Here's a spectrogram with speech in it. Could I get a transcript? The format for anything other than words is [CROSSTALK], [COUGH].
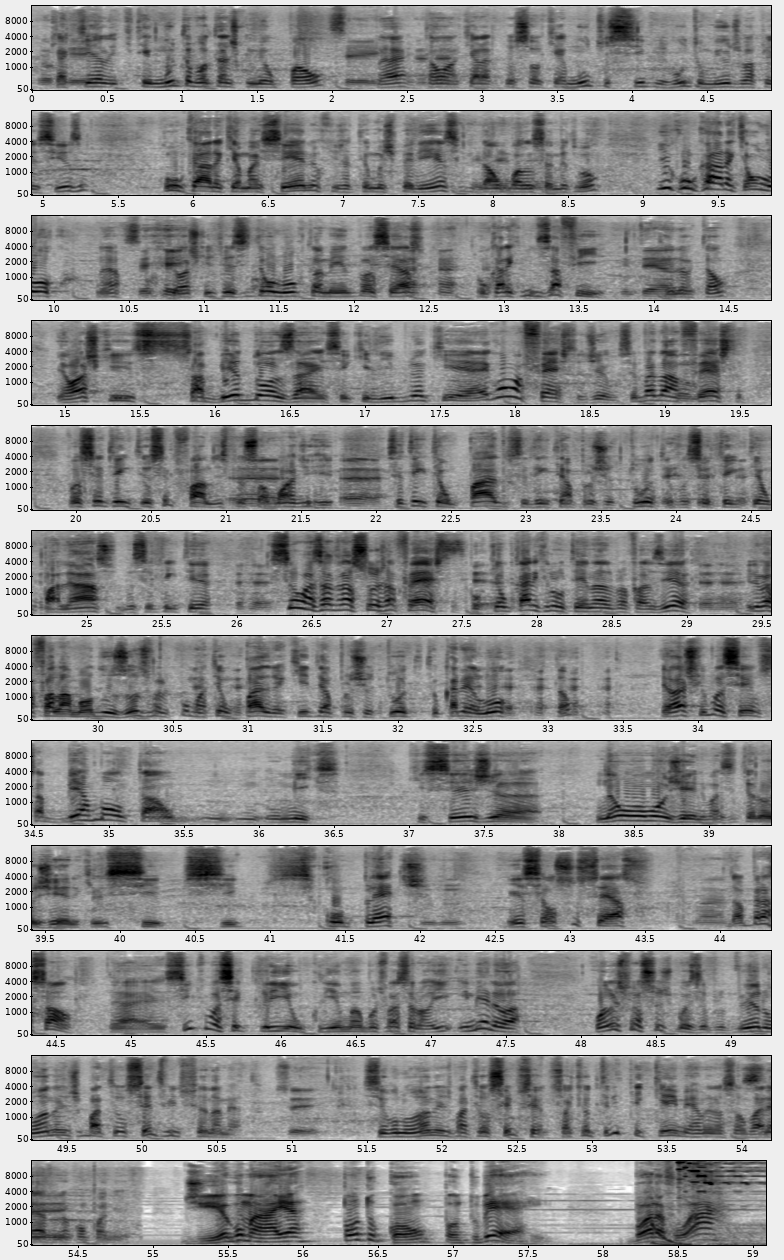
okay. que, aquele, que tem muita vontade de comer o pão. Né? Então, uhum. aquela pessoa que é muito simples, muito humilde, mas precisa com um cara que é mais sênior, que já tem uma experiência, que dá um balanceamento bom, e com um cara que é um louco, né? Eu acho que a gente precisa ter um louco também no processo, [LAUGHS] um cara que me desafie. Entendeu? Então, eu acho que saber dosar esse equilíbrio é que é igual uma festa, Diego. Você vai dar uma Como? festa, você tem que ter, eu sempre falo isso, o pessoal é, morre de rir. É. Você tem que ter um padre, você tem que ter uma prostituta, [LAUGHS] você tem que ter um palhaço, você tem que ter. Que são as atrações da festa. Porque o cara que não tem nada para fazer, ele vai falar mal dos outros, vai falar, pô, mas tem um padre aqui, tem uma prostituta, tem um cara é louco. [LAUGHS] Então, eu acho que você saber montar um, um, mix que seja não homogêneo, mas heterogêneo, que ele se, se, se complete, uhum. esse é o sucesso claro. da operação. É assim que você cria um clima motivacional. E, e, melhor, quando as pessoas, por exemplo, no primeiro ano a gente bateu 120% na meta. Sim. Segundo ano a gente bateu 100%. Só que eu tripliquei minha remuneração variável na companhia. diegomaia.com.br Bora voar?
